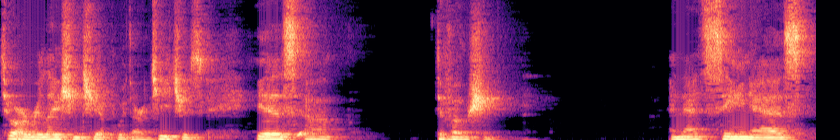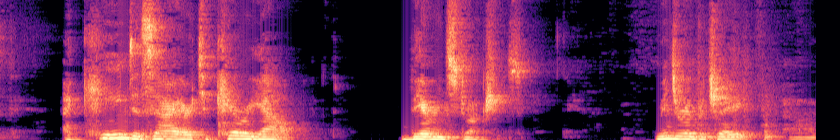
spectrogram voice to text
to our relationship with our teachers is uh, devotion. And that's seen as a keen desire to carry out their instructions. Mingyur Rinpoche uh,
